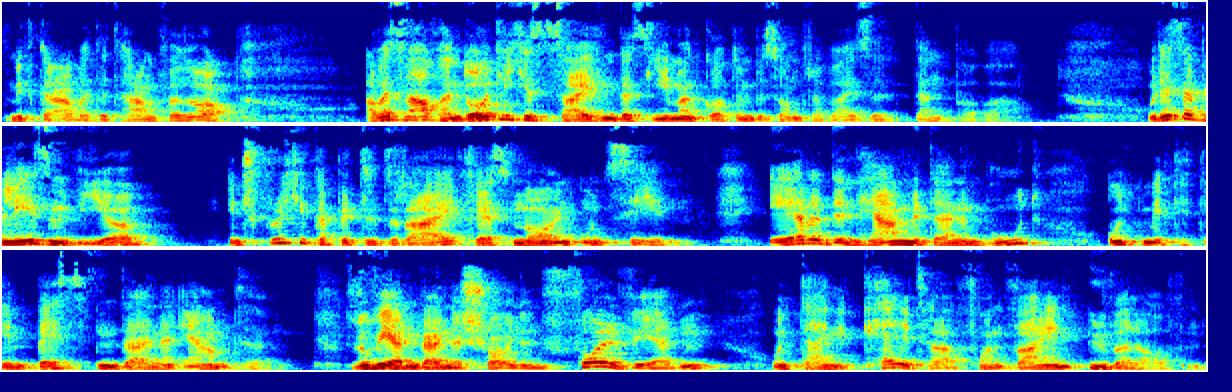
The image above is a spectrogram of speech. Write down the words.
mitgearbeitet haben, versorgt. Aber es war auch ein deutliches Zeichen, dass jemand Gott in besonderer Weise dankbar war. Und deshalb lesen wir in Sprüche Kapitel 3, Vers 9 und 10. Ehre den Herrn mit deinem Gut und mit dem Besten deiner Ernte. So werden deine Scheunen voll werden und deine Kelter von Wein überlaufen.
